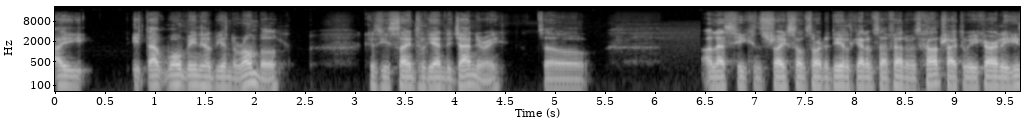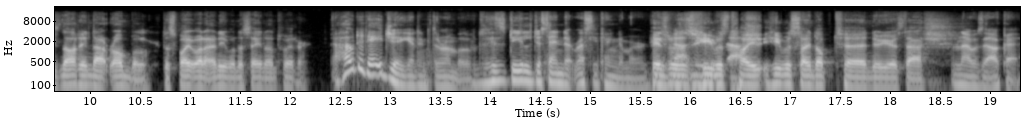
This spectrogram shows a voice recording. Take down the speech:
I it- that won't mean he'll be in the Rumble because he's signed till the end of January. So unless he can strike some sort of deal to get himself out of his contract a week early, he's not in that Rumble, despite what anyone is saying on Twitter. How did AJ get into the Rumble? Did his deal just end at Wrestle Kingdom or His was he was tied, he was signed up to New Year's Dash, and that was it. Okay.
